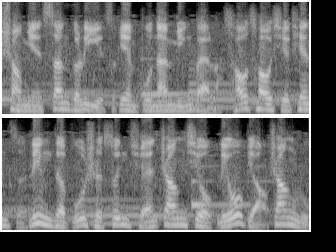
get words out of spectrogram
上面三个例子，便不难明白了。曹操挟天子令的不是孙权、张绣、刘表、张鲁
